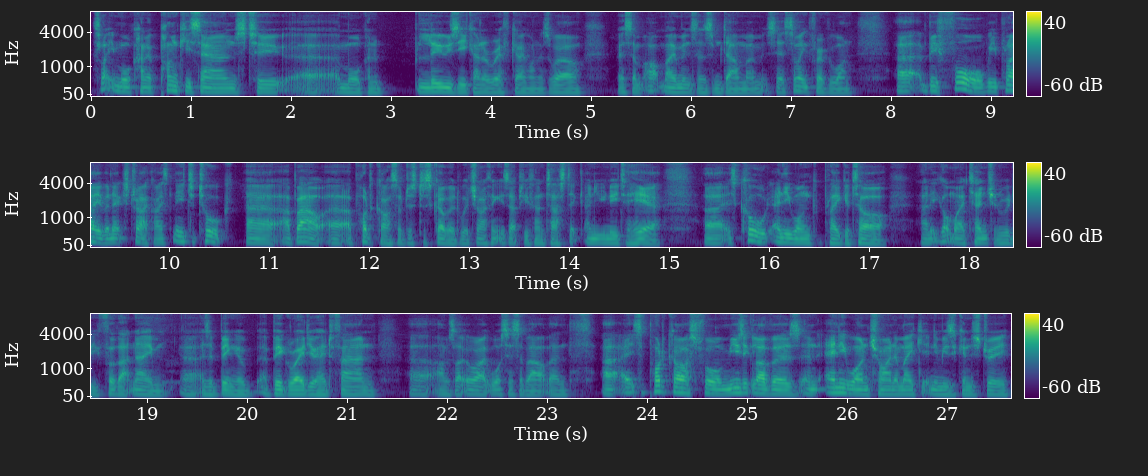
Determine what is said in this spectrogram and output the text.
slightly more kind of punky sounds to uh, a more kind of bluesy kind of riff going on as well. There's some up moments and some down moments. There's something for everyone. Uh, before we play the next track, I need to talk uh, about a, a, podcast I've just discovered, which I think is absolutely fantastic and you need to hear. Uh, it's called Anyone Can Play Guitar, and it got my attention really for that name uh, as a, being a, a big Radiohead fan. Uh, I was like, all right, what's this about then? Uh, it's a podcast for music lovers and anyone trying to make it in the music industry.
